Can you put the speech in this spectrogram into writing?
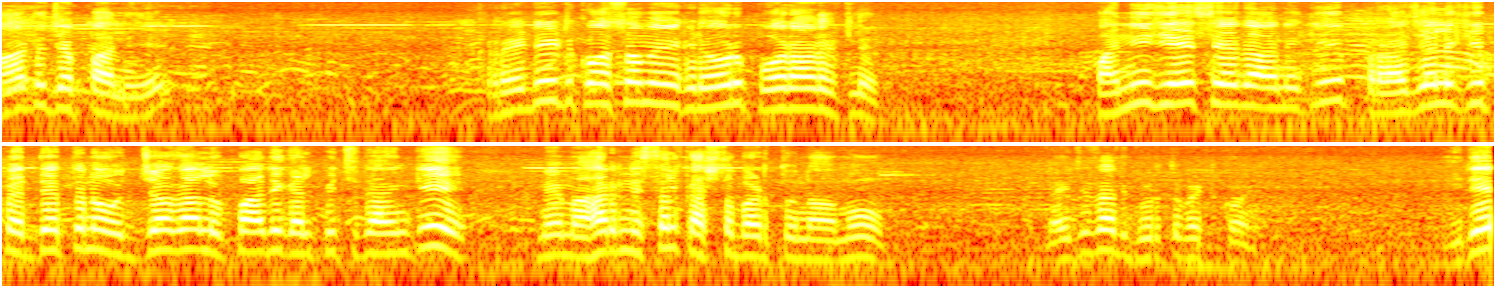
మాట చెప్పాలి. క్రెడిట్ కోసం మేము ఇక్కడ ఎవరు పోరాడట్లేదు. పని చేసేదానికి ప్రజలకి పెద్ద ఎత్తున ఉద్యోగాలు ఉపాధి కల్పించడానికి మేము అహర్నిశలు కష్టపడుతున్నాము. దయచేసి అది గుర్తుపెట్టుకోండి. ఇదే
